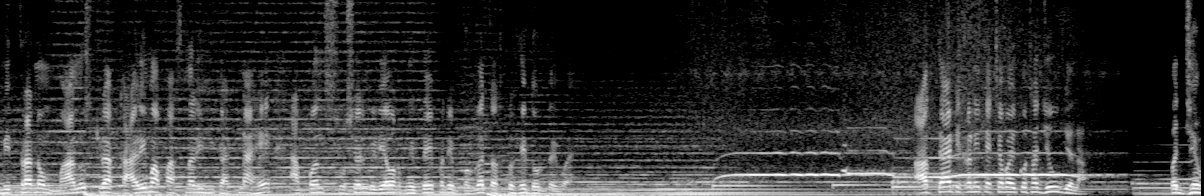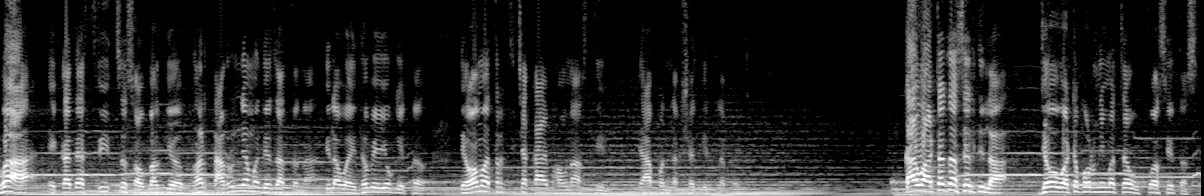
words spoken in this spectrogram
मित्रांनो माणूस किंवा काळीमा फासणारी ही घटना आहे. आपण सोशल मीडियावर निर्दयपणे बघत असतो हे दुर्दैव आहे. आज त्या ठिकाणी त्याच्या बायकोचा जीव गेला. पण जेव्हा एखाद्या स्त्रीचं सौभाग्य भर तारुण्यामध्ये जातं ना तिला वैधव्य योग येतं तेव्हा मात्र तिच्या काय भावना असतील हे आपण लक्षात घेतलं पाहिजे. काय वाटत असेल तिला? जेव्हा वटपौर्णिमेचा उपवास येत असेल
